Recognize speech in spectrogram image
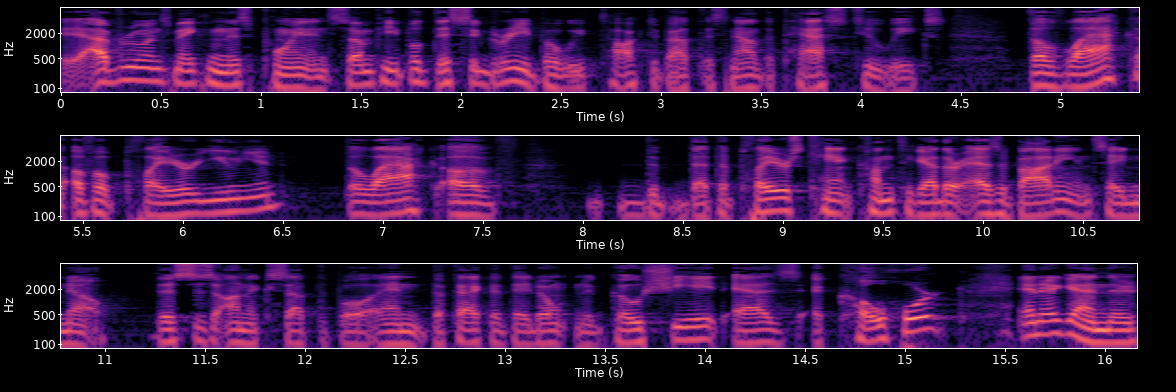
everyone's making this point, and some people disagree, but we've talked about this now the past two weeks. The lack of a player union, the lack of the, that the players can't come together as a body and say, no, this is unacceptable. And the fact that they don't negotiate as a cohort, and again,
